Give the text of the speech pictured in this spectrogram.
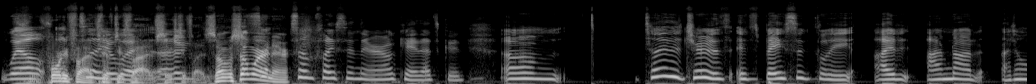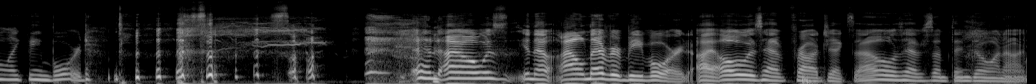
Well, I'll 45 55 what, uh, 65 so, somewhere in there Someplace in there. Okay, that's good. Um, tell you the truth, it's basically I. I'm not. I don't like being bored. So- and I always, you know, I'll never be bored. I always have projects. I always have something going on.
